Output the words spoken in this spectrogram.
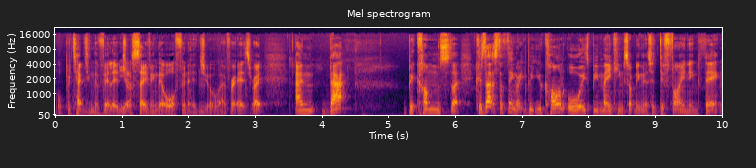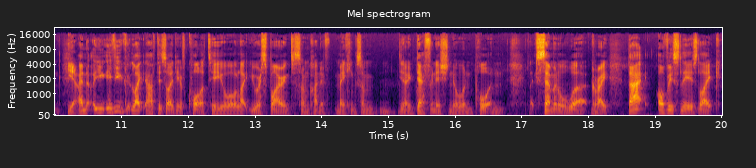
or protecting the village Yeah. Mm. or saving the orphanage or whatever it is, right? And that becomes like because that's the thing right but you can't always be making something that's a defining thing Yeah. and you, if you like have this idea of quality or like you're aspiring to some kind of making some you know definitional important like seminal work Mm. right that obviously is like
